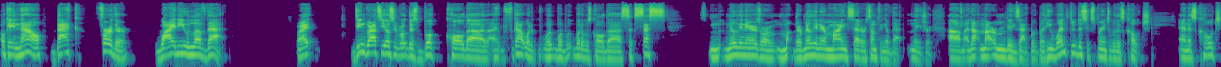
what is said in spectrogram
okay now back further why do you love that right dean graziosi wrote this book called uh i forgot what what, what it was called uh success millionaires or their millionaire mindset or something of that nature. Um, I not, I'm not remember the exact book, but he went through this experience with his coach, and his coach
